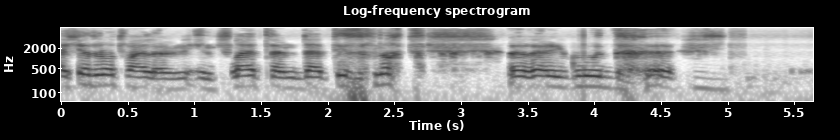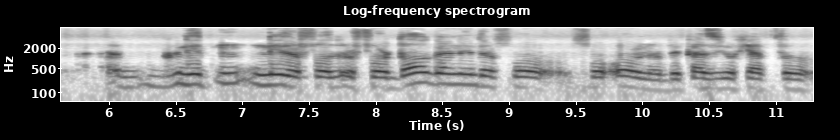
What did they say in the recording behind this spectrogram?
I had Rottweiler in, in, flat, and that is not a very good. Neither for for dog and neither for for owner because you have to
